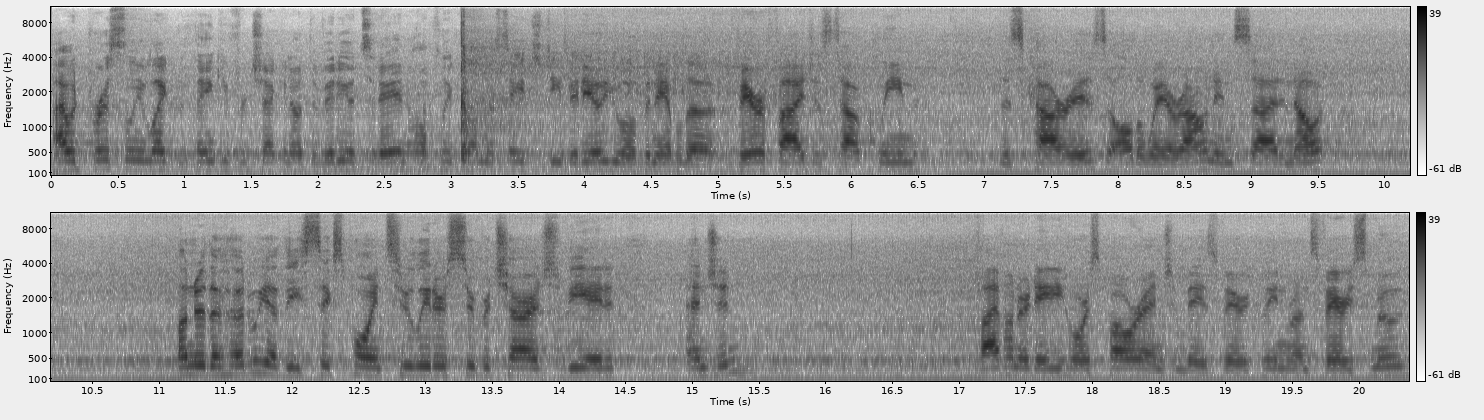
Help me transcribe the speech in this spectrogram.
I would personally like to thank you for checking out the video today and hopefully from this HD video you will have been able to verify just how clean this car is all the way around, inside and out. Under the hood we have the 6.2 liter supercharged V8 engine. 580 horsepower, engine bay is very clean, runs very smooth.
